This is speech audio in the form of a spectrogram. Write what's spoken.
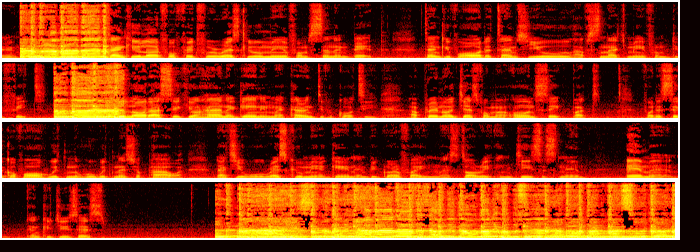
Thank you, Lord, for faithful rescuing me from sin and death. Thank you for all the times you have snatched me from defeat. Lord, I seek your hand again in my current difficulty. I pray not just for my own sake, but for the sake of all who, witness your power, that you will rescue me again and be glorified in my story. In Jesus' name, Amen. Thank you, Jesus. More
